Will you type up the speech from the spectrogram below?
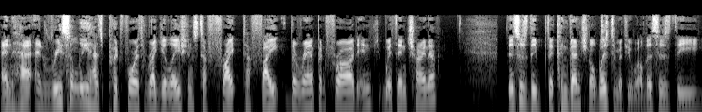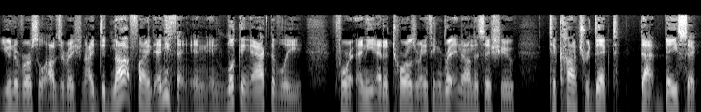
and ha- and recently has put forth regulations to fight to fight the rampant fraud in, within China. This is the, the conventional wisdom, if you will. This is the universal observation. I did not find anything in, in looking actively for any editorials or anything written on this issue to contradict that basic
